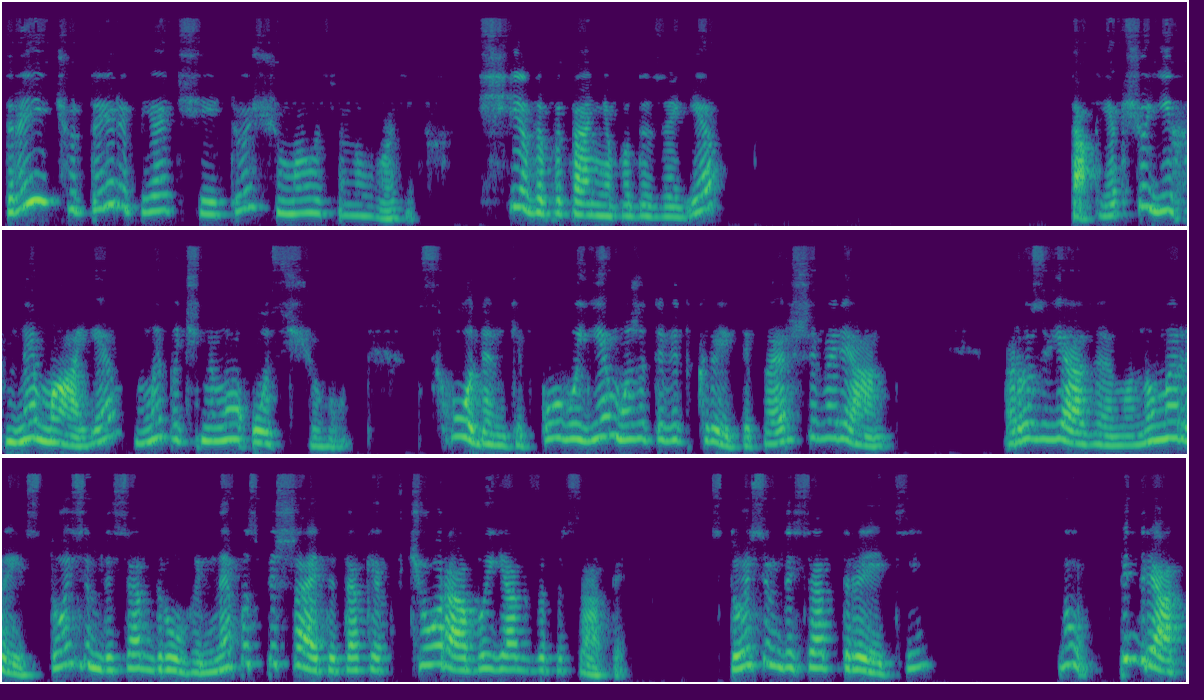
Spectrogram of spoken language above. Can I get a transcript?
3, 4, 5, 6. Ось що малося на увазі. Ще запитання по ДЗ є? Так, якщо їх немає, ми почнемо ось з чого. Сходинки, в кого є, можете відкрити. Перший варіант. Розв'язуємо номери 172. Не поспішайте, так як вчора, аби як записати. 173. Ну, підряд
